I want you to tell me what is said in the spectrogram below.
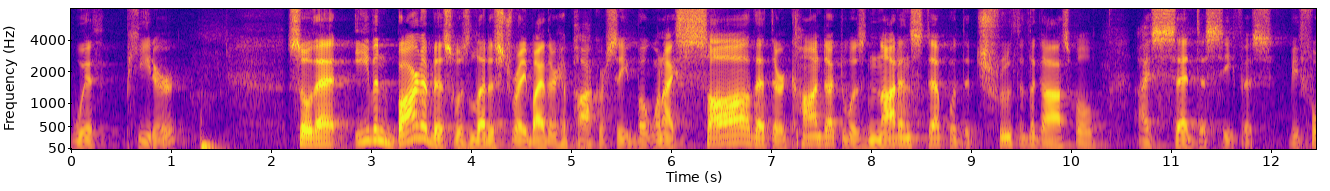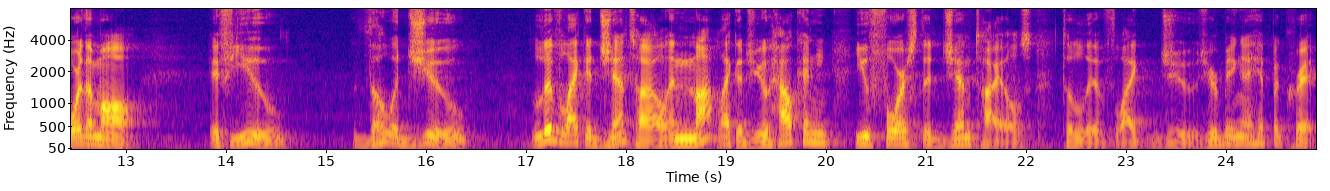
with Peter so that even Barnabas was led astray by their hypocrisy. But when I saw that their conduct was not in step with the truth of the gospel, I said to Cephas, before them all, If you, though a Jew, live like a Gentile and not like a Jew, how can you force the Gentiles to live like Jews? You're being a hypocrite.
